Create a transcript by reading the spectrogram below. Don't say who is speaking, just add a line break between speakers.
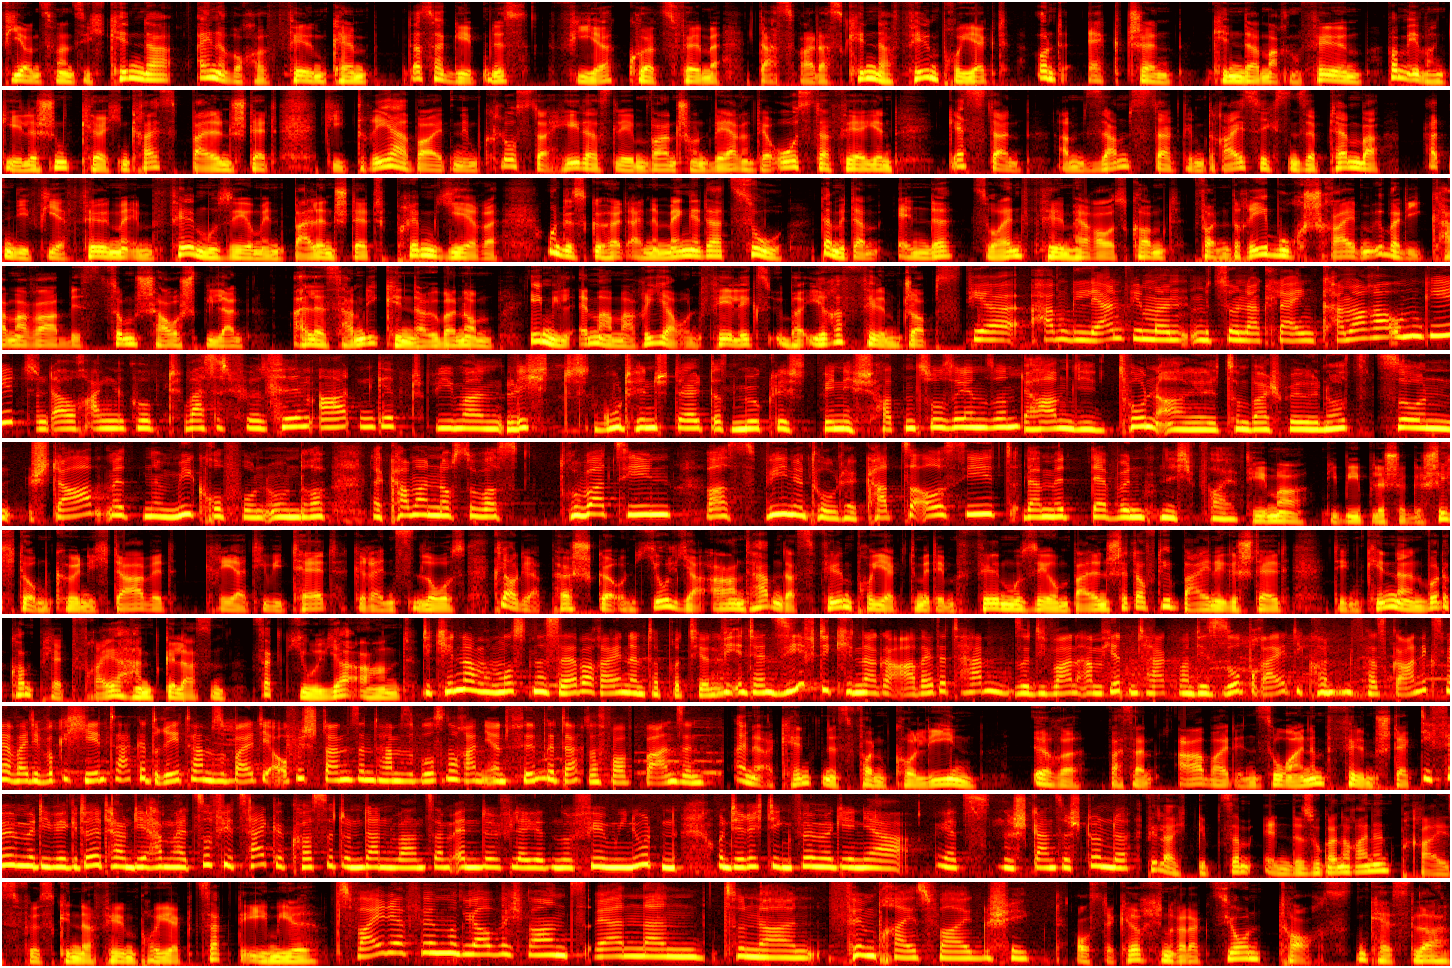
24 Kinder, eine Woche Filmcamp. Das Ergebnis vier Kurzfilme. Das war das Kinderfilmprojekt und Action. Kinder machen Film vom evangelischen Kirchenkreis Ballenstedt. Die Dreharbeiten im Kloster Hedersleben waren schon während der Osterferien. Gestern, am Samstag, dem 30. September, hatten die vier Filme im Filmmuseum in Ballenstedt Premiere. Und es gehört eine Menge dazu, damit am Ende so ein Film herauskommt. Von Drehbuchschreiben über die Kamera bis zum Schauspielern. Alles haben die Kinder übernommen. Emil, Emma, Maria und Felix über ihre Filmjobs.
Wir haben gelernt, wie man mit so einer kleinen Kamera umgeht.
Und auch angeguckt, was es für Filmarten gibt.
Wie man Licht gut hinstellt, dass möglichst wenig Schatten zu sehen sind. Wir haben die Tonangel zum Beispiel genutzt. So ein Stab mit einem Mikrofon oben drauf. Da kann man noch sowas drüber ziehen, was wie eine tote Katze aussieht, damit der Wind nicht pfeift.
Thema die biblische Geschichte um König David, Kreativität grenzenlos. Claudia Pöschke und Julia Arndt haben das Filmprojekt mit dem Filmmuseum Ballenstedt auf die Beine gestellt. Den Kindern wurde komplett freie Hand gelassen, sagt Julia Arndt.
Die Kinder mussten es selber reininterpretieren. Wie intensiv die Kinder gearbeitet haben. Also die waren am vierten Tag waren die so breit, die konnten fast gar nichts mehr, weil die wirklich jeden Tag gedreht haben. Sobald die aufgestanden sind, haben sie bloß noch an ihren Film gedacht. Das war Wahnsinn.
Eine Erkenntnis von Colleen. Irre, was an Arbeit in so einem Film steckt.
Die Filme, die wir gedreht haben, die haben halt so viel Zeit gekostet und dann waren es am Ende vielleicht jetzt nur vier Minuten und die richtigen Filme gehen ja jetzt eine ganze Stunde.
Vielleicht gibt es am Ende sogar noch einen Preis fürs Kinderfilmprojekt, sagt Emil.
Zwei der Filme, glaube ich, waren es, werden dann zu einer Filmpreiswahl geschickt.
Aus der Kirchenredaktion Torsten Kessler.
